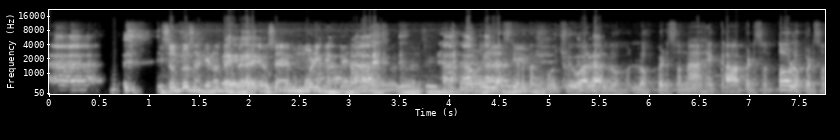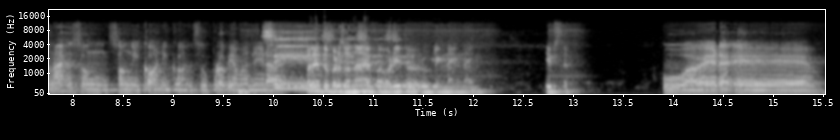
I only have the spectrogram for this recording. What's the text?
¡ah! Y son cosas que no te eh, esperas, o sea, es humor inesperado, boludo. Así. No, y le aciertan mucho igual a los, los personajes, cada persona, todos los personajes son, son icónicos en su propia manera. ¿Cuál es tu personaje favorito de Brooklyn Nine-Nine? Hipster. Uh, a ver, eh,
